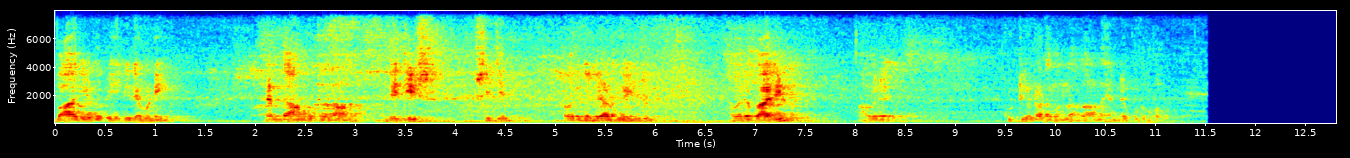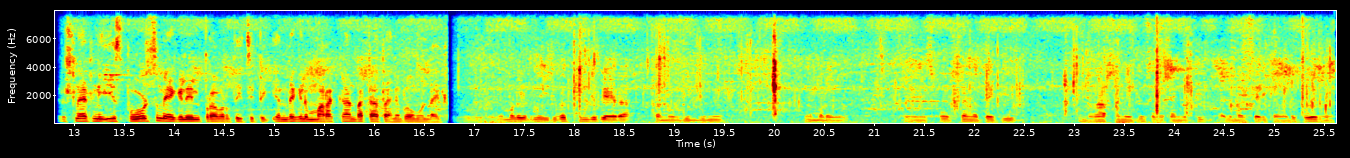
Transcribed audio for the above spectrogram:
ഭാര്യയുടെ പേര് രമണി. രണ്ട് ആൺകുട്ടികളാണ് രജീഷ് ഷിജിൻ. അവർ കല്യാണം കഴിച്ചു അവരെ ഭാര്യയും അവരെ കുട്ടികളടങ്ങുന്നതാണ് എന്റെ കുടുംബം. കൃഷ്ണേട്ടന് ഈ സ്പോർട്സ് മേഖലയിൽ പ്രവർത്തിച്ചിട്ട് എന്തെങ്കിലും മറക്കാൻ പറ്റാത്ത അനുഭവം ഉണ്ടായിട്ടുണ്ട്. നമ്മളിവിടുന്ന് ഇരുപത്തഞ്ച് പേരെ കണ്ണൂർ ജില്ലയിൽ നിന്ന് നമ്മൾ സ്പോർട്സ് രംഗത്തേക്ക് ഇന്റർനാഷണൽ മീറ്റിൽ സെലക്ഷൻ കിട്ടി. അതിൽ മത്സരിക്കാൻ വേണ്ടി പോയിരുന്നു.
